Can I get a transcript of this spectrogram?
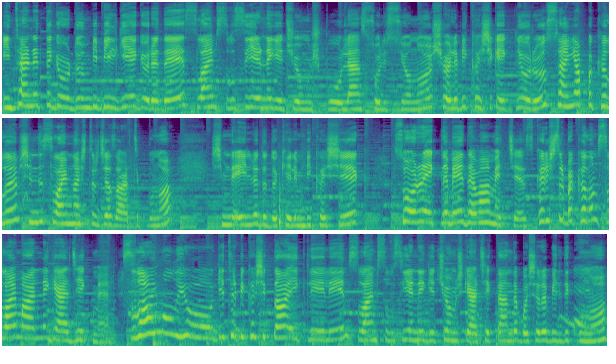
İnternette gördüğüm bir bilgiye göre de slime sıvısı yerine geçiyormuş bu lens solüsyonu. Şöyle bir kaşık ekliyoruz. Sen yap bakalım. Şimdi slime'laştıracağız artık bunu. Şimdi Eylül'e de dökelim bir kaşık. Sonra eklemeye devam edeceğiz. Karıştır bakalım slime haline gelecek mi? Slime oluyor. Getir bir kaşık daha ekleyelim. Slime sıvısı yerine geçiyormuş gerçekten de başarabildik bunu.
